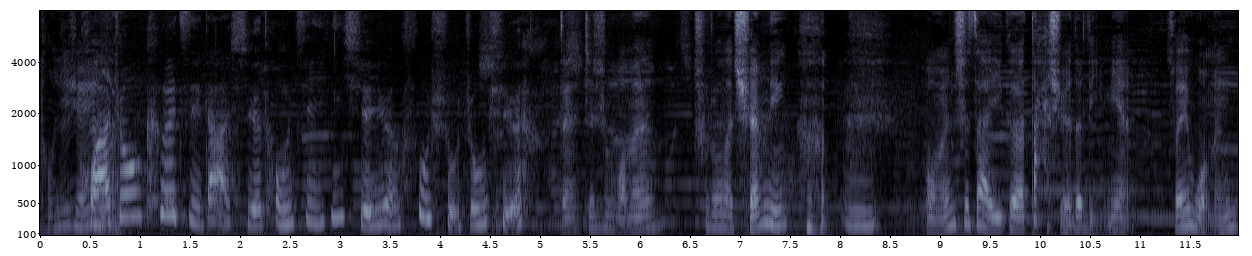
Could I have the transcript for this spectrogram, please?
同济学院华中科技大学同济医学院附属中学。对，这是我们初中的全名。嗯，我们是在一个大学的里面，所以我们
